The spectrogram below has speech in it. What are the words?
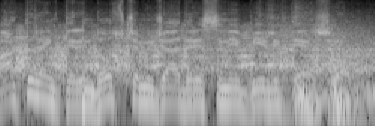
Farklı renklerin dostça mücadelesini birlikte yaşıyor.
